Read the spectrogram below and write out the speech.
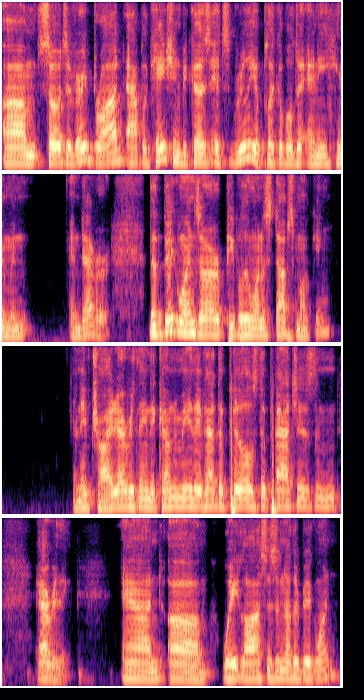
Um, so it's a very broad application because it's really applicable to any human endeavor. The big ones are people who want to stop smoking and they've tried everything. They come to me. They've had the pills the patches and everything. And um, weight loss is another big one.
